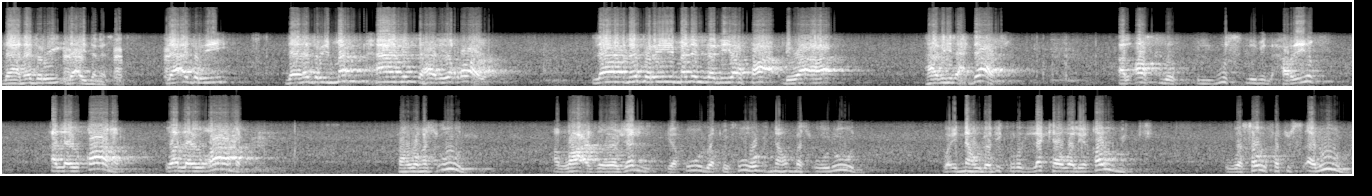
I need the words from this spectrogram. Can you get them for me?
لا ندري إلى أين نسير لا أدري لا ندري من حامل هذه الراية. لا ندري من الذي يرفع لواء هذه الأحداث. الأصل في المسلم الحريص ألا يقامر ولا يغامر. فهو مسؤول. الله عز وجل يقول وقفوهم إنهم مسؤولون. وإنه لذكر لك ولقومك وسوف تسألون.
